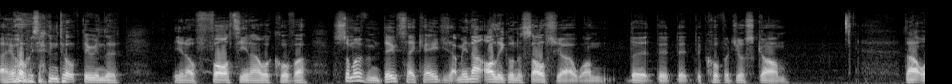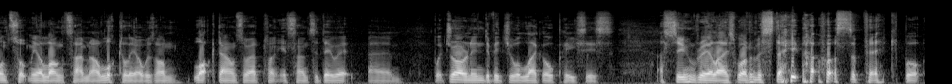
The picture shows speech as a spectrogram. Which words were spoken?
I always end up doing the you know, 14 hour cover. Some of them do take ages. I mean, that Ole Gunnar Solskjaer one, the, the, the, the cover just gone, that one took me a long time. Now, luckily, I was on lockdown, so I had plenty of time to do it. Um, but drawing individual Lego pieces, I soon realised what a mistake that was to pick. But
